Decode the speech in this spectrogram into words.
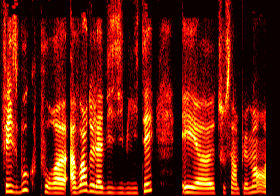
Facebook pour euh, avoir de la visibilité et euh, tout simplement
